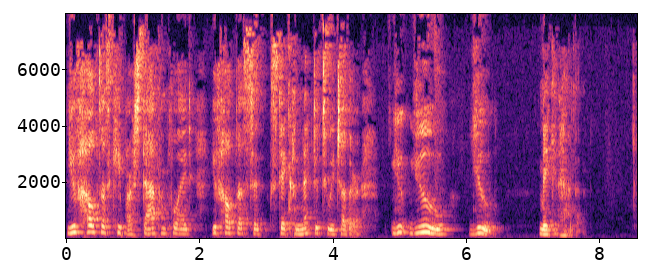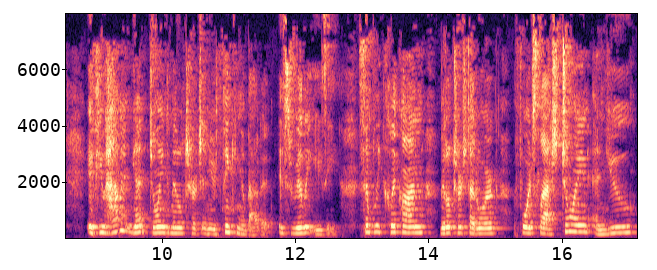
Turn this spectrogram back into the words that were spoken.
You've helped us keep our staff employed. You've helped us to stay connected to each other. You, you, you make it happen. If you haven't yet joined Middle Church and you're thinking about it, it's really easy. Simply click on middlechurch.org forward slash join and you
